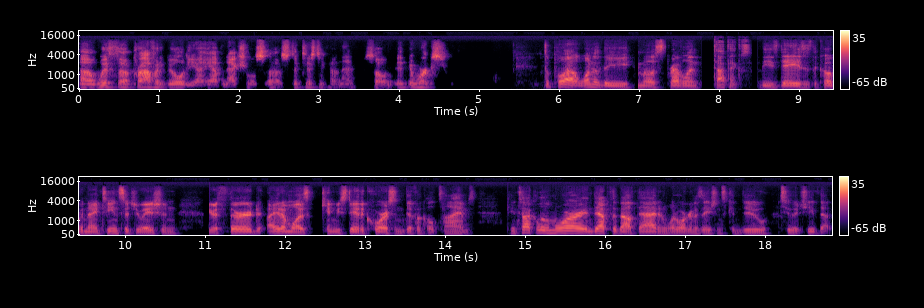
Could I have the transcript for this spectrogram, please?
uh, with uh, profitability. I have an actual uh, statistic on that. So it, it works. To pull out one of the most prevalent topics these days is the COVID 19 situation. Your third item was Can we stay the course in difficult times? Can you talk a little more in depth about that and what organizations can do to achieve that?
